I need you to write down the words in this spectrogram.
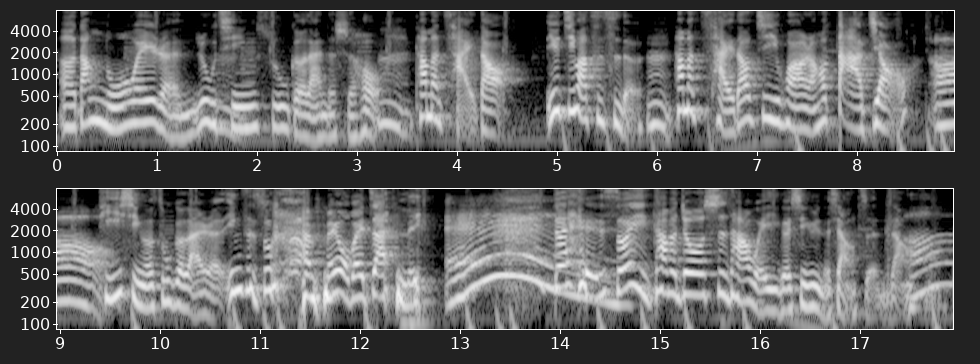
呃，当挪威人入侵苏格兰的时候，他们踩到，因为季花刺刺的，嗯，他们踩到季花，然后大叫，哦，提醒了苏格兰人，因此苏格兰没有被占领。哎，对，所以他们就视它为一个幸运的象征，这样子。哦，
